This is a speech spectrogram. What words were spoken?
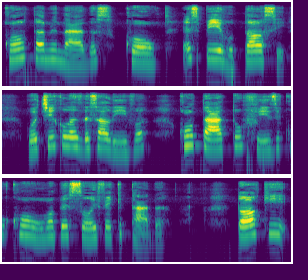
contaminadas com espirro, tosse, gotículas de saliva, contato físico com uma pessoa infectada toque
